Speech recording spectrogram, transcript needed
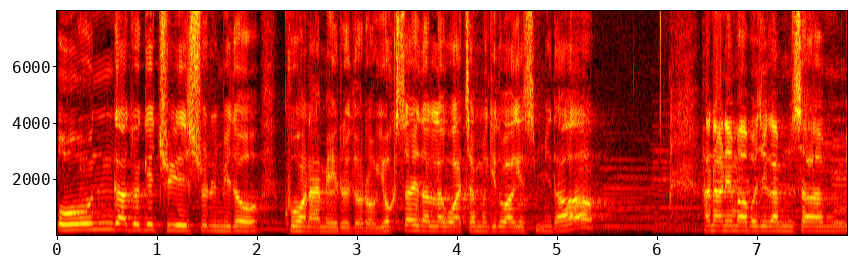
온 가족이 주 예수를 믿어 구원함에 이르도록 역사해 달라고 같이 한번 기도하겠습니다. 하나님 아버지 감사합니다.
